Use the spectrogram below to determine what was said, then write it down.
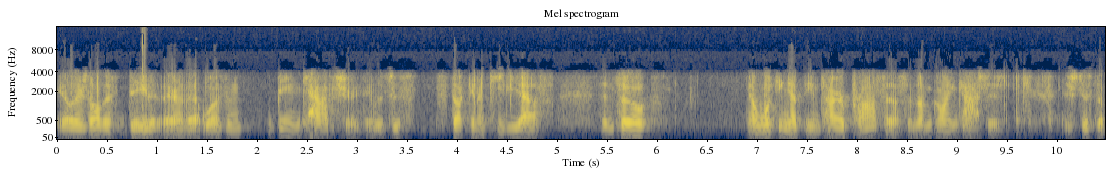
you know, there's all this data there that wasn't being captured. It was just stuck in a PDF, and so now looking at the entire process, and I'm going, gosh, there's there's just a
